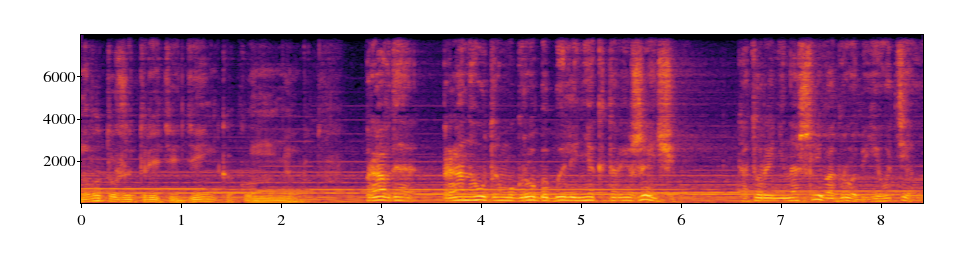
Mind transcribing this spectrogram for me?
Но вот уже третий день, как он мертв. Правда, рано утром у гроба были некоторые женщины, которые не нашли в гробе его тело,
